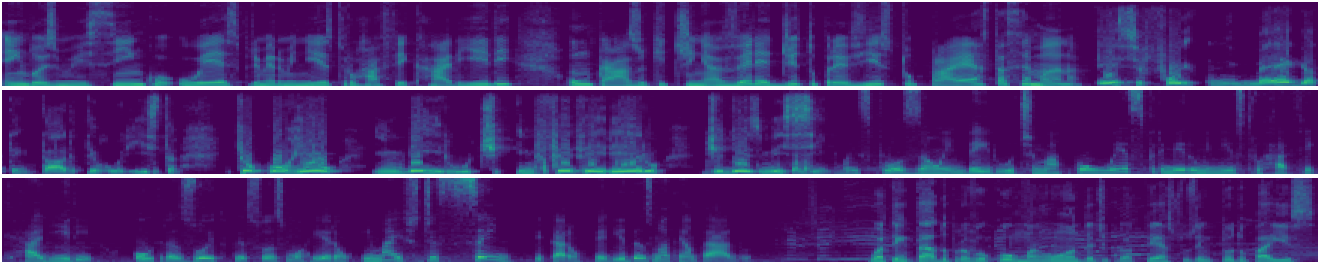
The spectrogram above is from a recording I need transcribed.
em 2005 o ex-primeiro-ministro Rafik Hariri, um caso que tinha veredito previsto para esta semana. Esse foi um mega atentado terrorista que ocorreu em Beirute em fevereiro de 2005. Uma explosão em Beirute matou o ex-primeiro-ministro Rafik Hariri. Outras oito pessoas morreram e mais de 100 ficaram feridas no atentado. O atentado provocou uma onda de protestos em todo o país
